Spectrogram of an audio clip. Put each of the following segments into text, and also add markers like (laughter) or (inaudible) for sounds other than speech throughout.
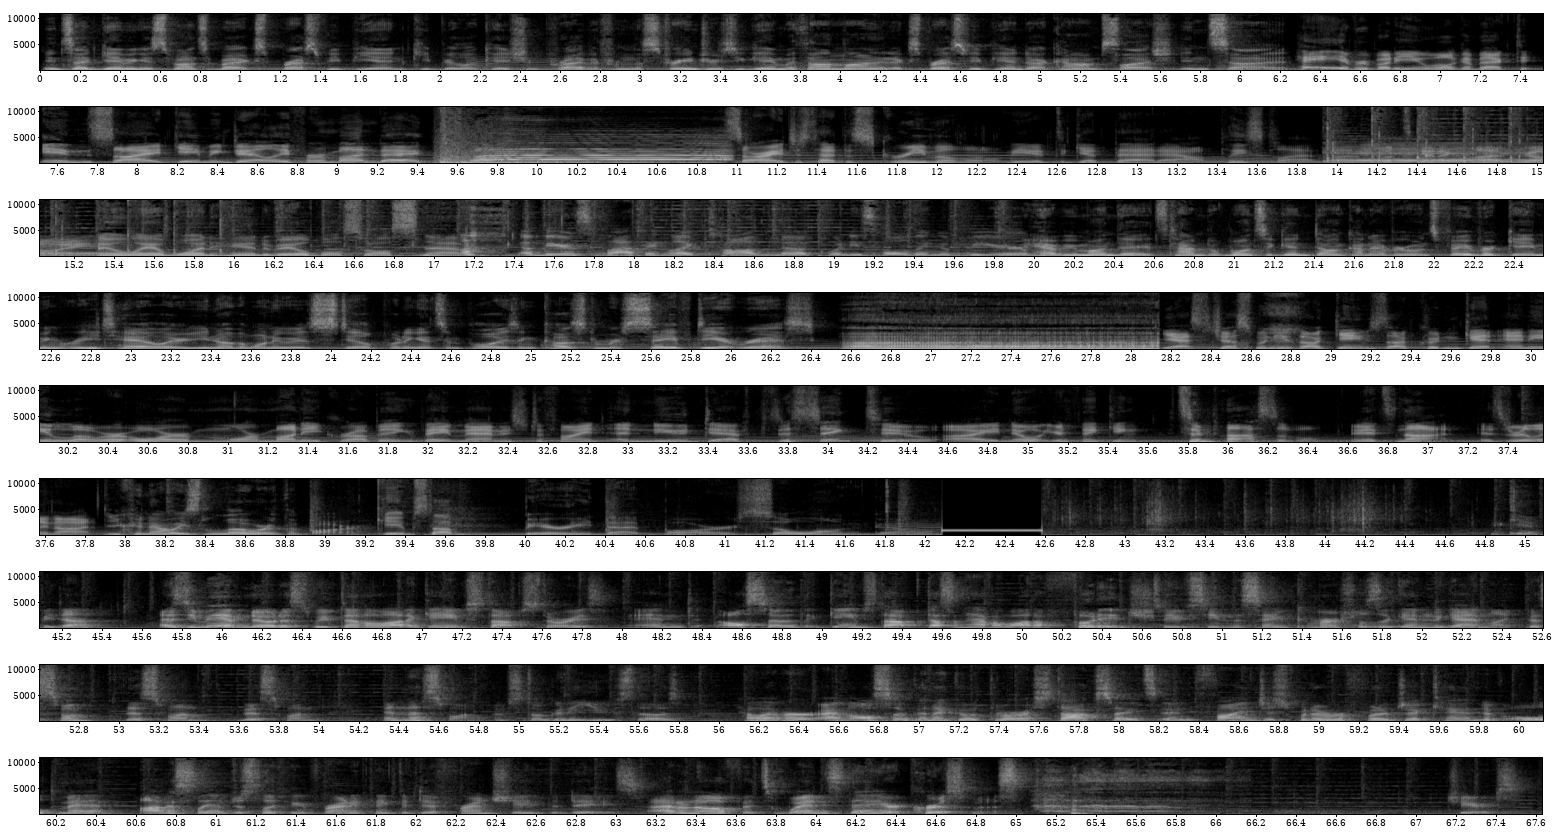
Inside Gaming is sponsored by ExpressVPN. Keep your location private from the strangers you game with online at expressvpn.com slash inside. Hey everybody and welcome back to Inside Gaming Daily for Monday. Ah! Sorry, I just had to scream a little. Needed to get that out. Please clap. Uh, let's get a clap going. I only have one hand available, so I'll snap. (laughs) Amir's clapping like Tom Nook when he's holding a beer. Happy Monday. It's time to once again dunk on everyone's favorite gaming retailer. You know, the one who is still putting its employees and customers' safety at risk. Uh... Yes, just when you thought GameStop couldn't get any lower or more money grubbing, they managed to find a new depth to sink to. I know what you're thinking. It's impossible. And it's not. It's really not. You can always lower the bar. GameStop buried that bar so long ago. It can't be done. As you may have noticed, we've done a lot of GameStop stories, and also that GameStop doesn't have a lot of footage. So you've seen the same commercials again and again, like this one, this one, this one, and this one. I'm still gonna use those. However, I'm also gonna go through our stock sites and find just whatever footage I can of old men. Honestly, I'm just looking for anything to differentiate the days. I don't know if it's Wednesday or Christmas. (laughs) Cheers.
